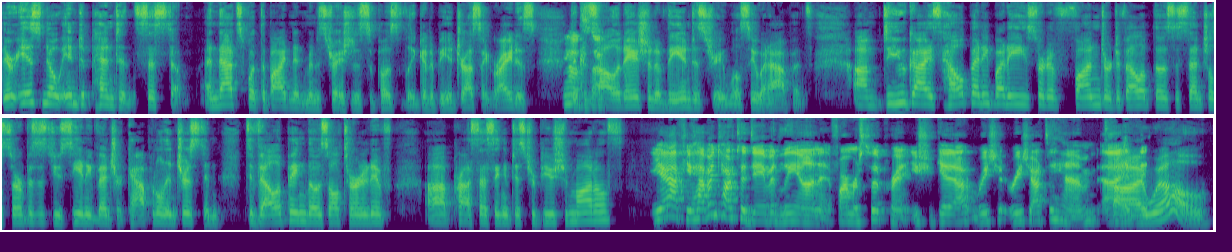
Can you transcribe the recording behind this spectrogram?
There is no independent system, and that's what the Biden administration is supposedly going to be addressing. Right? Is the consolidation so. of the industry? We'll see what happens. Um, do you guys help anybody sort of fund or develop those essential services? Do you see any venture capital interest in developing those alternative uh, processing and distribution models? Yeah, if you haven't talked to David Leon at Farmers Footprint, you should get out, reach reach out to him. Uh, I will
